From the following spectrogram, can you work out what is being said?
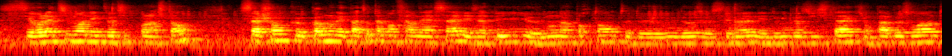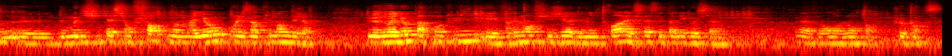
C'est relativement anecdotique pour l'instant, sachant que comme on n'est pas totalement fermé à ça, les API euh, non importantes de Windows 7 et de Windows Vista qui n'ont pas besoin de, modifications fortes dans le noyau, on les implémente déjà. Le noyau par contre lui est vraiment figé à 2003 et ça c'est pas négociable. Avant longtemps, je pense.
